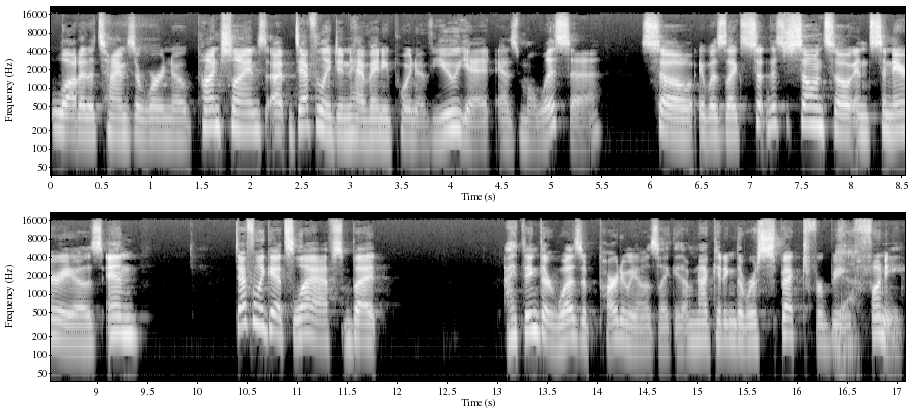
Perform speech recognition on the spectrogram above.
a lot of the times there were no punchlines. I definitely didn't have any point of view yet as Melissa. So it was like, so this is so and so in scenarios, and definitely gets laughs, but I think there was a part of me I was like, I'm not getting the respect for being Yeah. funny.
